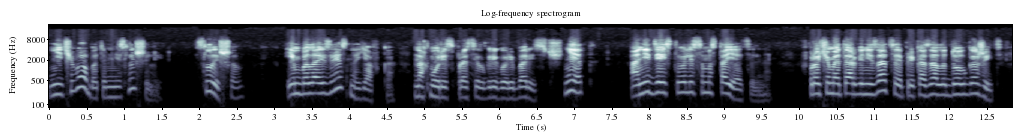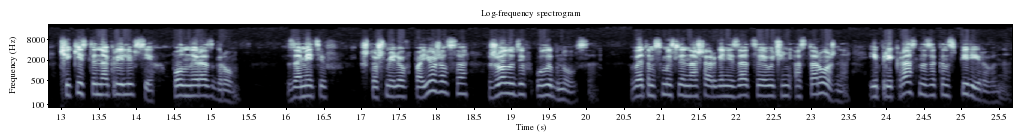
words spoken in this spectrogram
ничего об этом не слышали?» «Слышал. Им была известна явка?» — нахмурясь спросил Григорий Борисович. «Нет». Они действовали самостоятельно. Впрочем, эта организация приказала долго жить. Чекисты накрыли всех, полный разгром. Заметив что Шмелев поежился, Желудев улыбнулся. В этом смысле наша организация очень осторожна и прекрасно законспирирована.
